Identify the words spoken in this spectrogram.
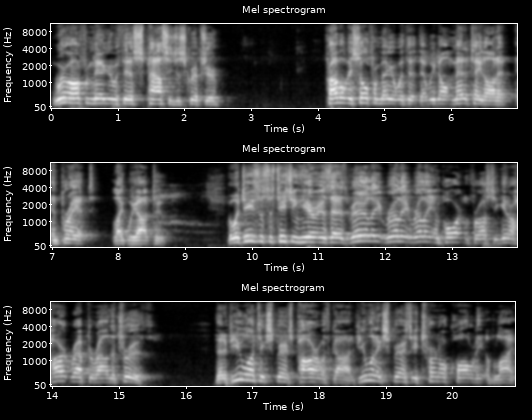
We're all familiar with this passage of Scripture, probably so familiar with it that we don't meditate on it and pray it like we ought to. But what Jesus is teaching here is that it's really, really, really important for us to get our heart wrapped around the truth that if you want to experience power with God, if you want to experience eternal quality of life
